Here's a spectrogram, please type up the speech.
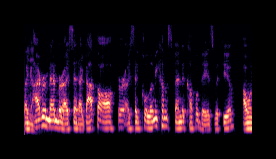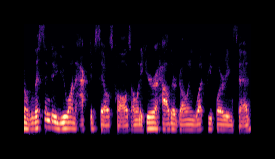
Like mm. I remember I said, I got the offer. I said, cool, let me come spend a couple days with you. I want to listen to you on active sales calls. I want to hear how they're going, what people are being said.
